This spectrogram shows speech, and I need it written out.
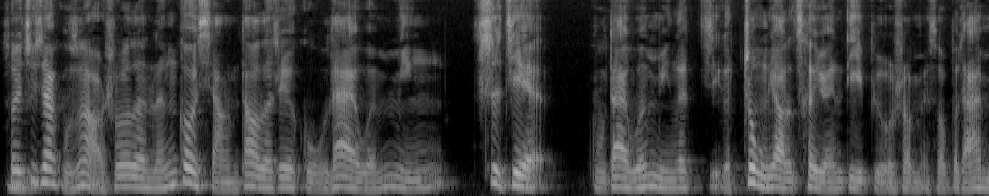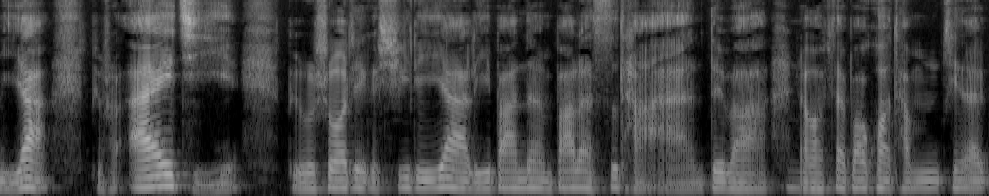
所以就像古松老师说的，能够想到的这个古代文明世界。古代文明的几个重要的策源地，比如说美索不达米亚，比如说埃及，比如说这个叙利亚、黎巴嫩、巴勒斯坦，对吧？然后再包括他们现在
